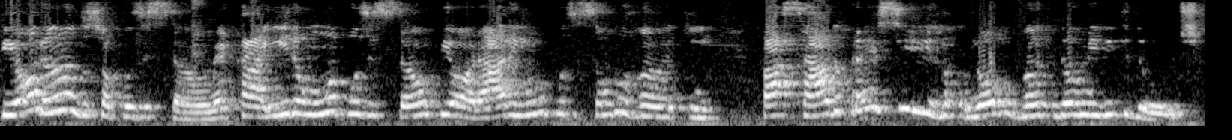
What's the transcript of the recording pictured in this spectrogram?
piorando sua posição, né, caíram uma posição, pioraram em uma posição do ranking passado para esse novo ranking 2022.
